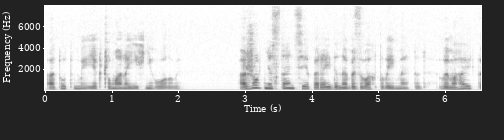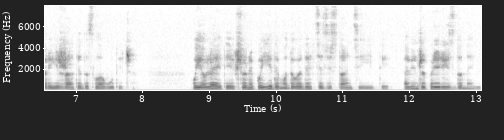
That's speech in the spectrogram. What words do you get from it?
а тут ми, як чума на їхні голови. А жовтня станція перейде на безвахтовий метод, вимагають переїжджати до Славутича. Уявляєте, якщо не поїдемо, доведеться зі станції йти, а він же приріс до неї.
